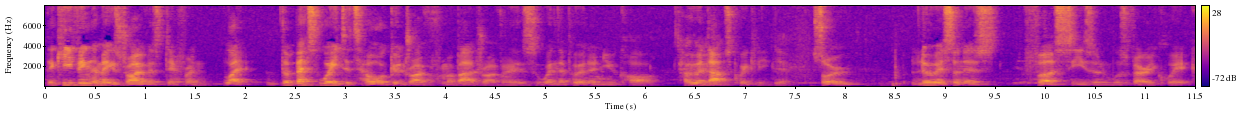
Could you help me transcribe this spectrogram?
the key thing that makes drivers different, like the best way to tell a good driver from a bad driver is when they're put in a new car How who adapts quickly. Yeah. So Lewis in his first season was very quick.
